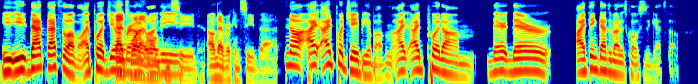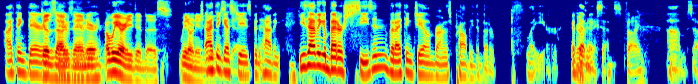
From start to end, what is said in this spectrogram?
He, he that that's the level. I put Jaylen Brown I on won't the. concede. I'll never concede that. No, I I'd put JB above him. I I'd put um they're they're I think that's about as close as it gets though. I think they're very Alexander. Oh, we already did this. We don't need. I think SJ has been having he's having a better season, but I think Jaylen Brown is probably the better player, if that makes sense. fine. Um, so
